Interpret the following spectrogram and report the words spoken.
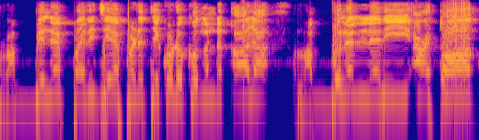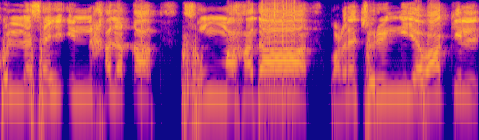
റബ്ബിനെ പരിചയപ്പെടുത്തി കൊടുക്കുന്നുണ്ട്. കാല വളരെ ചുരുങ്ങിയ വാക്കിൽ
